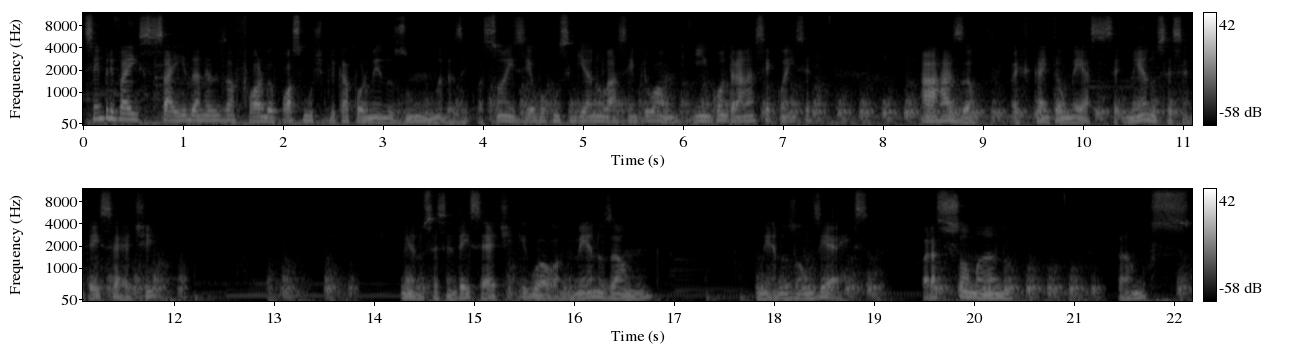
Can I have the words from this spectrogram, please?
sempre vai sair da mesma forma. Eu posso multiplicar por menos 1 uma das equações e eu vou conseguir anular sempre o A1 e encontrar na sequência a razão. Vai ficar então menos 67 menos 67 igual a menos A1 menos 11Rs. Agora, somando ambos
